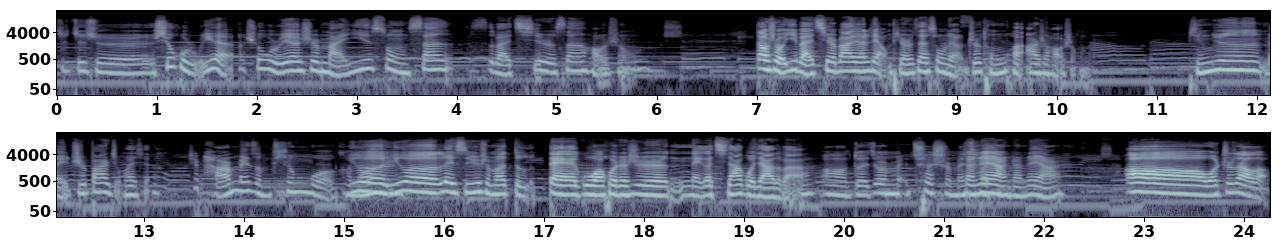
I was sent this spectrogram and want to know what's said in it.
这这是修护乳液，修护乳液是买一送三，四百七十三毫升，到手一百七十八元两瓶儿，再送两支同款二十毫升的，平均每只八十九块钱。这牌儿没怎么听过，可能一个一个类似于什么德德国或者是哪个其他国家的吧，啊、对，就是没，确实没长这样，长这样。哦，我知道了。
